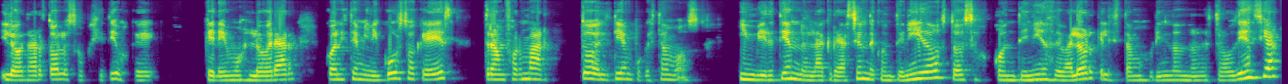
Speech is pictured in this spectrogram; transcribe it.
y lograr todos los objetivos que queremos lograr con este mini curso que es transformar todo el tiempo que estamos invirtiendo en la creación de contenidos, todos esos contenidos de valor que le estamos brindando a nuestra audiencia,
